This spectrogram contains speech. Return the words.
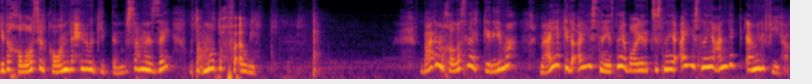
كده خلاص القوام ده حلو جدا. بص عاملة إزاي؟ وطعمها تحفة قوي. بعد ما خلصنا الكريمة معايا كده أي صينية صينية بايركس صينية أي صينية عندك اعملي فيها.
